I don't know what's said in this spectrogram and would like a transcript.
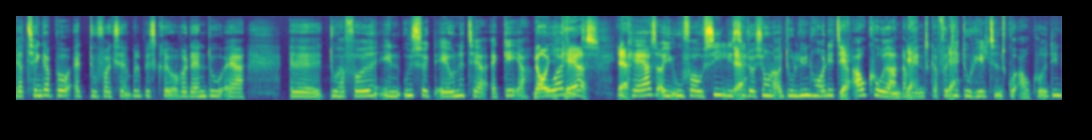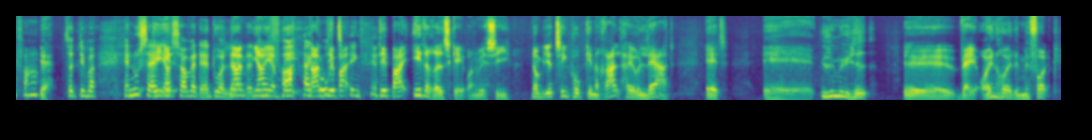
Jeg tænker på, at du for eksempel beskriver, hvordan du er øh, du har fået en udsøgt evne til at agere Nå, hurtigt, i kaos. Ja. i kaos og i uforudsigelige ja. situationer, og du er lynhurtig til ja. at afkode andre ja. mennesker, fordi ja. du hele tiden skulle afkode din far. Ja. Så det var, ja, nu sagde det jeg et, så, hvad det er, du har lært nej, af din ja, far det, nej, det, er bare, det er bare et af redskaberne, vil jeg sige. Nå, men jeg tænker på, generelt har jeg jo lært, at øh, ydmyghed, øh, være i øjenhøjde med folk,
